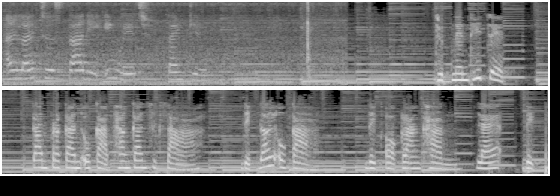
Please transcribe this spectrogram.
I like to study English. Thank you. จุดเน้นที่ 7 การประกันโอกาสทางการศึกษา เด็กด้อยโอกาส เด็กออกกลางคัน และเด็กพิ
